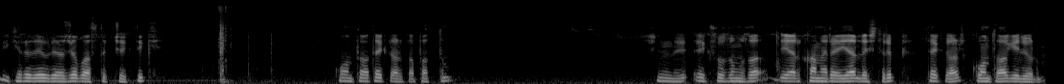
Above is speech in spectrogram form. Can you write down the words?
Bir kere debriyaja bastık çektik. Kontağı tekrar kapattım. Şimdi egzozumuza diğer kamerayı yerleştirip tekrar kontağa geliyorum.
